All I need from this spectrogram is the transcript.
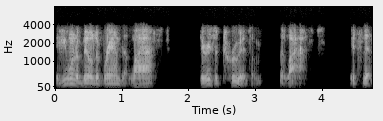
If you want to build a brand that lasts, there is a truism that lasts. It's this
